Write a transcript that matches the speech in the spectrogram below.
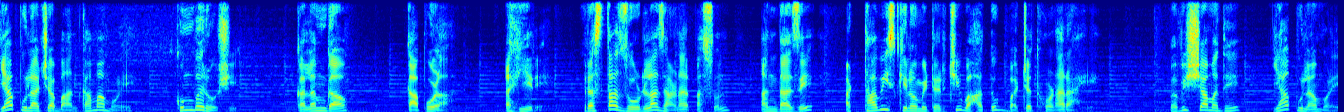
या पुलाच्या बांधकामामुळे कुंभरोशी कलमगाव तापोळा अहिरे रस्ता जोडला जाणार असून अंदाजे अठ्ठावीस किलोमीटरची वाहतूक बचत होणार आहे. भविष्यामध्ये या पुलामुळे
